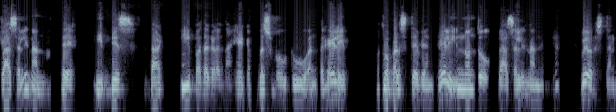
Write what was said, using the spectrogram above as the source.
ಕ್ಲಾಸ್ ಅಲ್ಲಿ ನಾನು ಮತ್ತೆ ಈ ದಿಸ್ ದಟ್ ಈ ಪದಗಳನ್ನ ಹೇಗೆ ಬಳಸಬಹುದು ಅಂತ ಹೇಳಿ ಅಥವಾ ಬಳಸ್ತೇವೆ ಅಂತ ಹೇಳಿ ಇನ್ನೊಂದು ಕ್ಲಾಸ್ ಅಲ್ಲಿ ನಾನು ನಿಮಗೆ ವಿವರಿಸ್ತೇನೆ.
